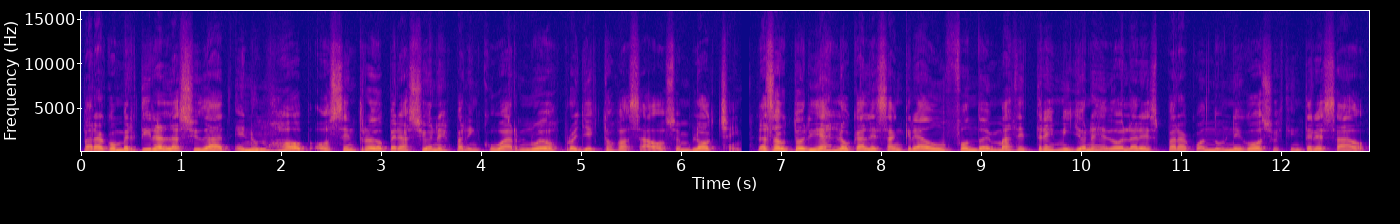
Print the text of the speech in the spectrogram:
para convertir a la ciudad en un hub o centro de operaciones para incubar nuevos proyectos basados en blockchain. Las autoridades locales han creado un fondo de más de 3 millones de dólares para cuando un negocio esté interesado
